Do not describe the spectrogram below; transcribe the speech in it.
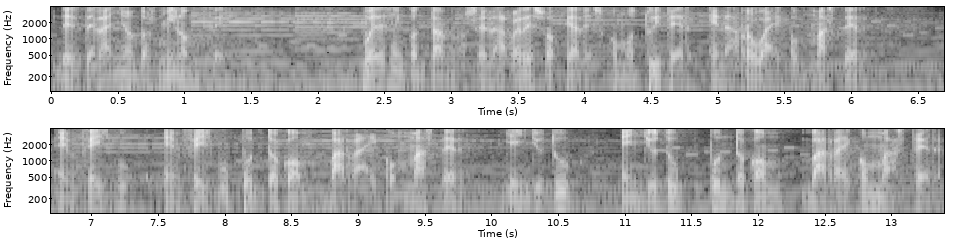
desde el año 2011. Puedes encontrarnos en las redes sociales como Twitter en arroba econmaster, en Facebook en facebook.com barra econmaster y en YouTube en youtube.com barra econmaster.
